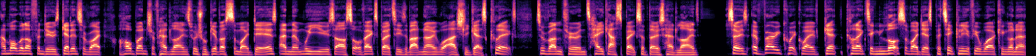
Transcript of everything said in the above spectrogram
And what we'll often do is get it to write a whole bunch of headlines, which will give us some ideas. And then we use our sort of expertise about knowing what actually gets clicks to run through and take aspects of those headlines so it's a very quick way of get collecting lots of ideas, particularly if you're working on a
